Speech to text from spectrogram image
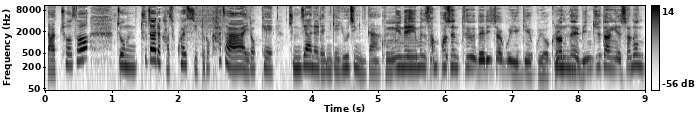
낮춰서 좀 투자를 가속화할 수 있도록 하자 이렇게 중재안을 낸 게 요지입니다. 국민의힘은 3% 내리자고 얘기했고요. 그런데 음. 민주당에서는 어,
